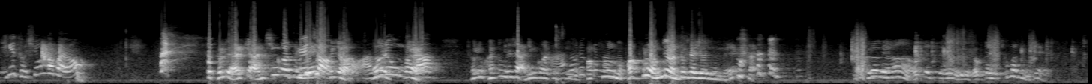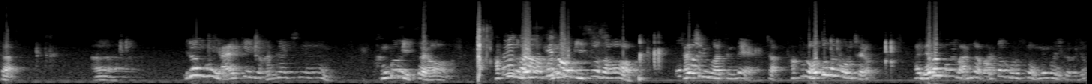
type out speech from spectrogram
이게 더 쉬운가 봐요. 별로 얇게 안 친 것 같은데. 그렇죠. 어, 안 어려운가 네. 봐. 별로 관통샷이 아닌 것안 같았어요. 어렵게 박프로는, 뭐- 박프로 완전 관통샷이었는데. 자, 그러면 어쨌든 우리가 몇 가지 쳐봤는데, 자, 아, 이런 거 얇게 이제 관통샷 치는 방법이 있어요. 박프로도. 뭔가 계속 방법이 있어서 잘 치는 것 같은데, 자, 박프로 어떤 방법으로 쳐요? 아니, 내 방법이 맞나, 맞다고 볼 수는 없는 거니까, 그죠?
